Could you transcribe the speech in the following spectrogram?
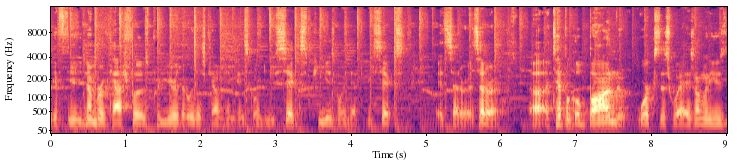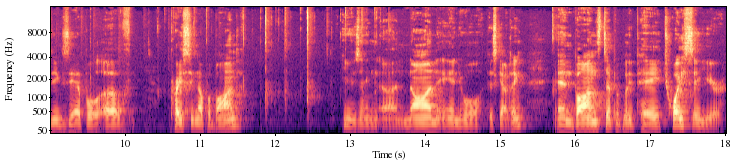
If the number of cash flows per year that we're discounting is going to be six, P is going to have to be six, et cetera, et cetera. Uh, a typical bond works this way, so I'm going to use the example of pricing up a bond using uh, non-annual discounting. And bonds typically pay twice a year.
